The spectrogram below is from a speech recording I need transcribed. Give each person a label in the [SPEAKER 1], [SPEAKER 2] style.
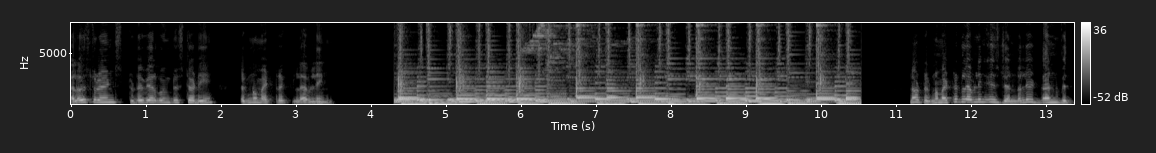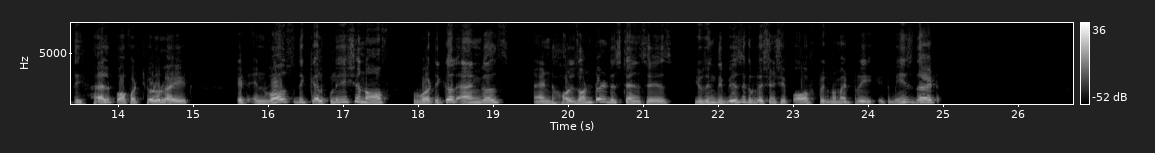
[SPEAKER 1] Hello students, today we are going to study trigonometric leveling. Now trigonometric leveling is generally done with the help of a theodolite. It involves the calculation of vertical angles and horizontal distances using the basic relationship of trigonometry. It means that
